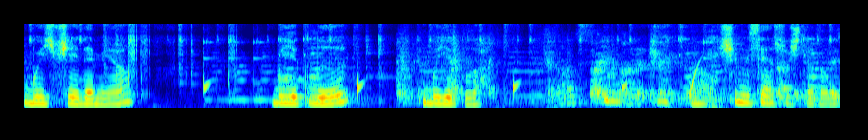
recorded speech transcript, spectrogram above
Bu hiçbir şey demiyor. Bıyıklı. Bıyıklı. Şimdi sen suçladın.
